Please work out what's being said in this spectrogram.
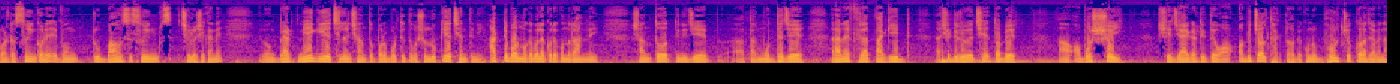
বলটা সুইং করে এবং টু বাউন্সে সুইং ছিল সেখানে, এবং ব্যাট নিয়ে গিয়েছিলেন শান্ত। পরবর্তীতে অবশ্য লুকিয়েছেন তিনি। আটটি বল মোকাবেলা করে কোনো রান নেই। শান্ত, তিনি যে তার মধ্যে যে রানের ফেরার তাগিদ সেটি রয়েছে। তবে অবশ্যই সে জায়গাটিতে অবিচল থাকতে হবে। কোনো ভুল চুক করা যাবে না।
